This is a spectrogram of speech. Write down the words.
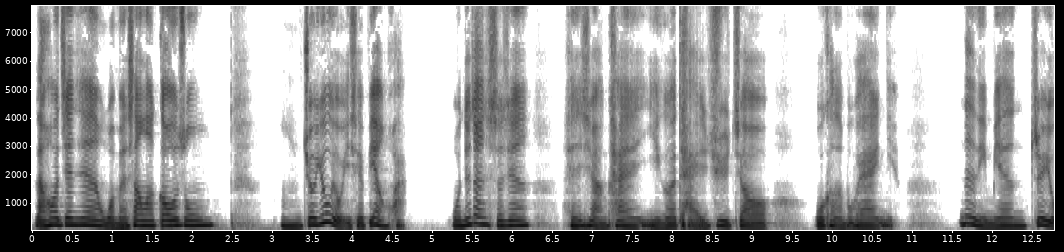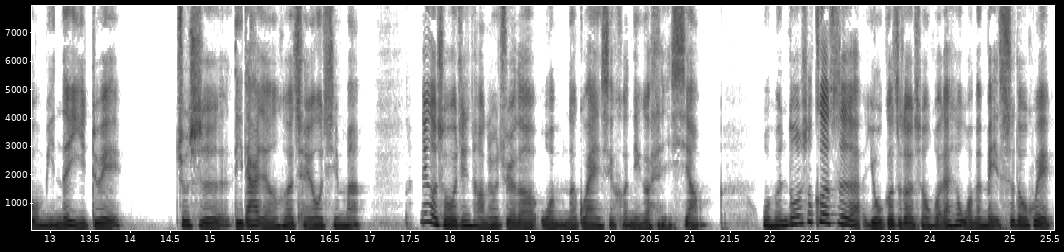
然后渐渐我们上了高中，嗯，就又有一些变化。我那段时间。很喜欢看一个台剧，叫《我可能不会爱你》。那里面最有名的一对就是李大仁和陈又青嘛。那个时候经常就觉得我们的关系和那个很像，我们都是各自有各自的生活，但是我们每次都会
